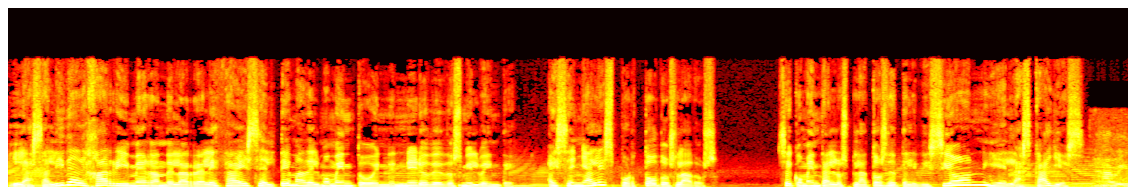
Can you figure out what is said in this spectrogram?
La salida de Harry y Meghan de la realeza es el tema del momento en enero de 2020. Hay señales por todos lados. Se comenta en los platos de televisión y en las calles. Harry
